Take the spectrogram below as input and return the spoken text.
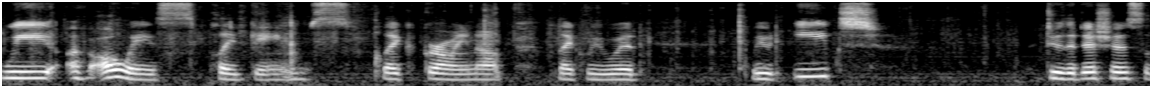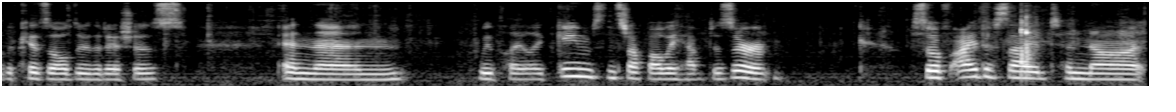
we have always played games like growing up. Like we would we would eat, do the dishes, so the kids all do the dishes, and then we play like games and stuff while we have dessert. So if I decide to not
